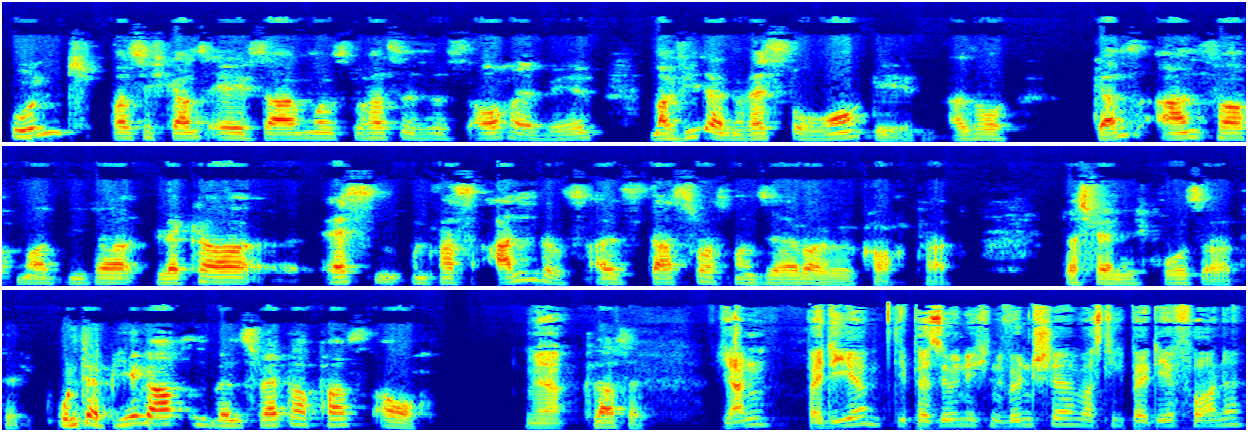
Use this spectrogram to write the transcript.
und, was ich ganz ehrlich sagen muss, du hast es auch erwähnt, mal wieder in ein Restaurant gehen. Also ganz einfach mal wieder lecker essen und was anderes als das, was man selber gekocht hat. Das fände ich großartig. Und der Biergarten, wenns Wetter passt, auch. Ja. Klasse. Jan, bei dir die persönlichen Wünsche, was liegt bei dir vorne?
